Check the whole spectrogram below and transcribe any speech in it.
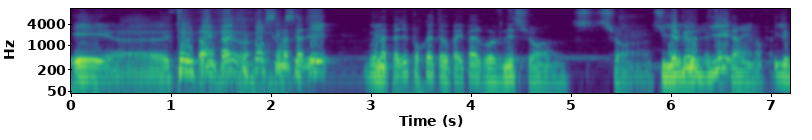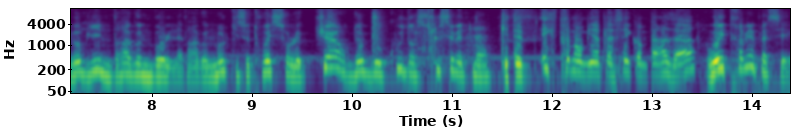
Et euh, Tao Pai Pai parenthèse, qui pensait que c'était... Oui. On n'a pas dit pourquoi Tao Pai Pai revenait sur, sur, sur Il les avait lieux de la oublié- en fait. Il avait oublié une Dragon Ball, la Dragon Ball qui se trouvait sur le cœur de Goku dans tous ses vêtements. Qui était extrêmement bien placé comme par hasard. Oui, très bien placé.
